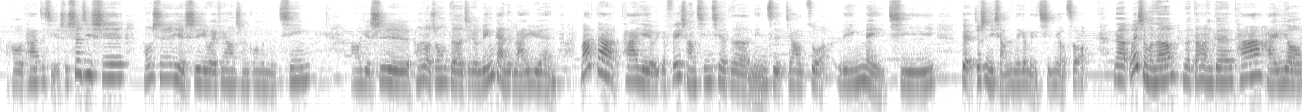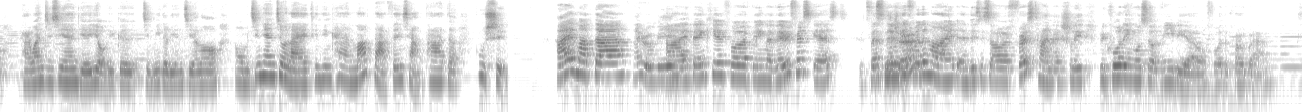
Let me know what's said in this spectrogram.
然后他自己也是设计师，同时也是一位非常成功的母亲。然后也是朋友中的这个灵感的来源。Magda 她也有一个非常亲切的名字，叫做林美琪。对，就是你想的那个美琪，没有错。那为什么呢？那当然跟她还有台湾之间也有一个紧密的连接喽。那我们今天就来听听看 Magda 分享她的故事。Hi Magda. Hi Ruby. Hi, thank you for being my very first guest. It's for Smoothie for the Mind, and this is our first time actually recording also a video for the program.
